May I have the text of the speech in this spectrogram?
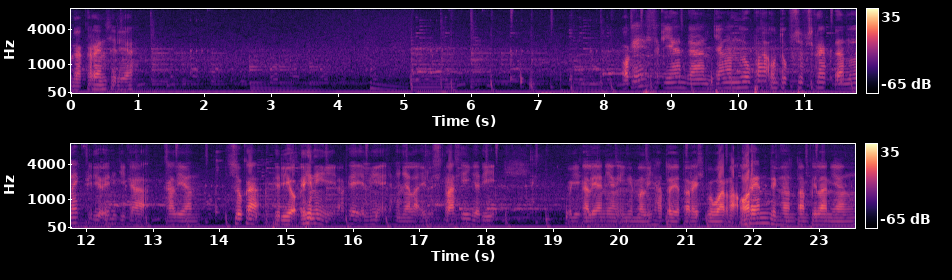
Udah keren sih dia Oke, sekian dan jangan lupa untuk subscribe dan like video ini jika kalian suka video ini. Oke, ini hanyalah ilustrasi jadi bagi kalian yang ingin melihat Toyota Race berwarna oranye dengan tampilan yang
